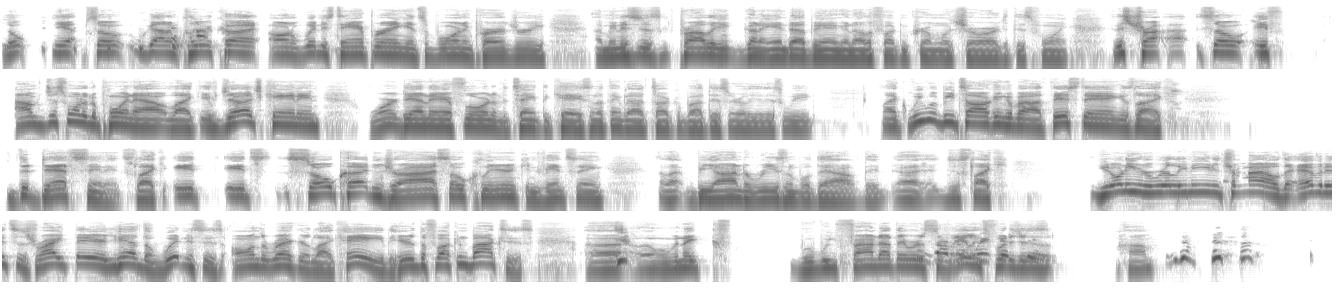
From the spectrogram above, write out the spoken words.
Nope. Yep. So we got him clear cut on witness tampering and suborning perjury. I mean, it's just probably going to end up being another fucking criminal charge at this point. This try. uh, So if I just wanted to point out, like, if Judge Cannon weren't down there in Florida to tank the case, and I think that I talked about this earlier this week, like we would be talking about this thing is like the death sentence. Like it, it's so cut and dry, so clear and convincing, like beyond a reasonable doubt that uh, just like you don't even really need a trial. The evidence is right there. You have the witnesses on the record, like, hey, here's the fucking boxes. Uh, when they, when we found out there were surveillance footage, witnesses? huh?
